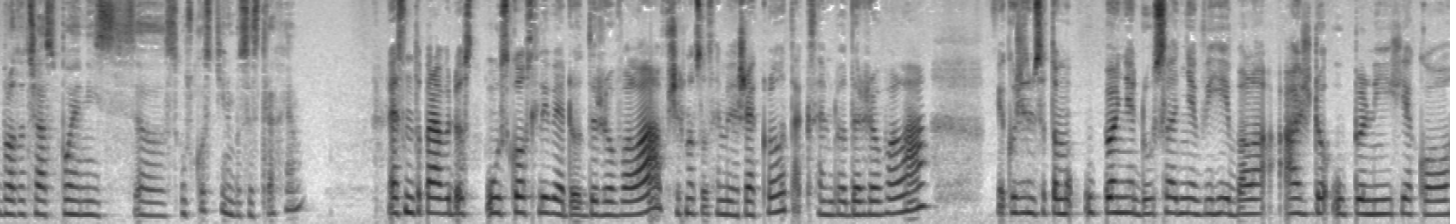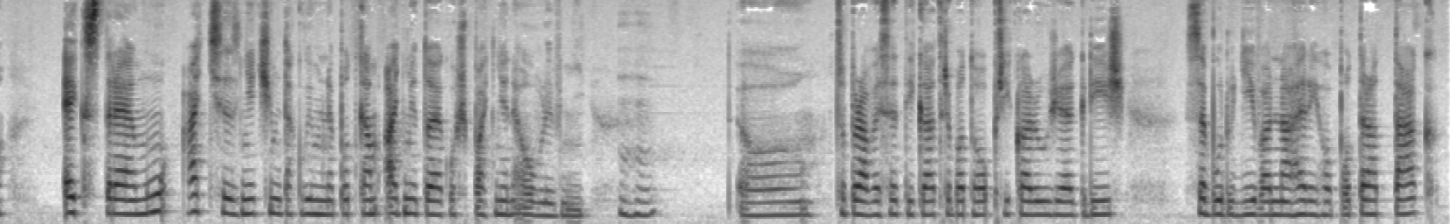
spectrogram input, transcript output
Bylo to třeba spojené s, s úzkostí nebo se strachem? Já jsem to právě dost úzkostlivě dodržovala. Všechno, co se mi řeklo, tak jsem dodržovala jakože jsem se tomu úplně důsledně vyhýbala až do úplných jako extrému, ať se s něčím takovým nepotkám, ať mě to jako špatně neovlivní. Mm-hmm. Co právě se týká třeba toho příkladu, že když se budu dívat na Harryho Pottera, tak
